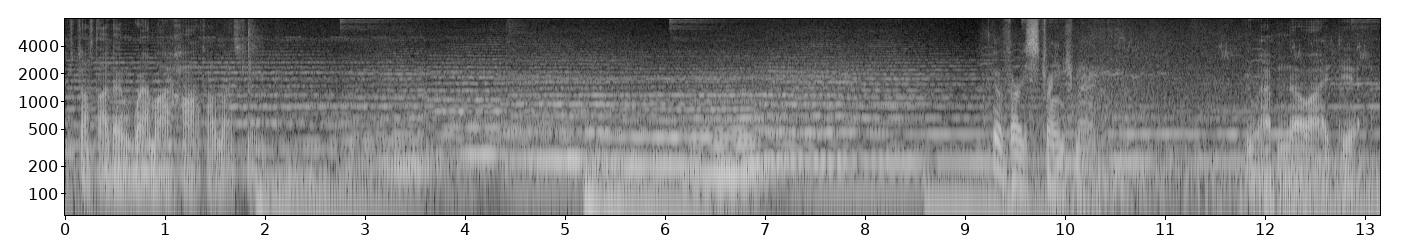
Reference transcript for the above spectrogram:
It's just I don't wear my heart on my sleeve. You're a very strange man. You have no idea.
